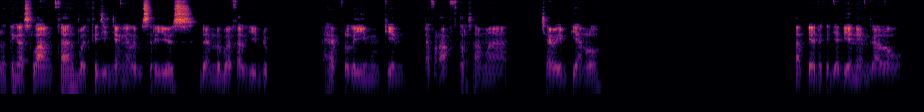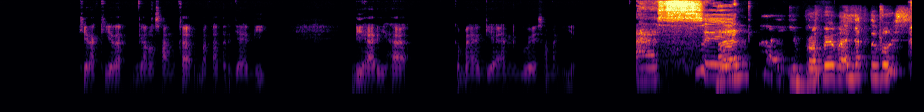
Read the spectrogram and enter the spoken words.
lo tinggal selangkah buat ke jenjang yang lebih serius dan lo bakal hidup happily mungkin ever after sama cewek impian lo. Tapi ada kejadian yang gak lo kira-kira nggak lo sangka bakal terjadi di hari H kebahagiaan gue sama dia. Asik. Santai, improvnya banyak tuh bos.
